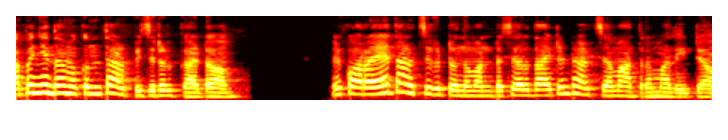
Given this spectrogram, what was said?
അപ്പൊ ഇനി ഇത് നമുക്കൊന്ന് തിളപ്പിച്ചിട്ട് എടുക്കാം കേട്ടോ കുറെ തിളച്ച് കിട്ടുമെന്ന് പറഞ്ഞിട്ട് ചെറുതായിട്ടും തിളച്ചാൽ മാത്രം മതി കേട്ടോ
